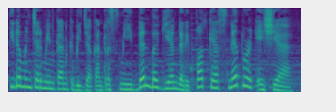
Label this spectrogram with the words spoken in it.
tidak mencerminkan kebijakan resmi dan bagian dari podcast Network Asia.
